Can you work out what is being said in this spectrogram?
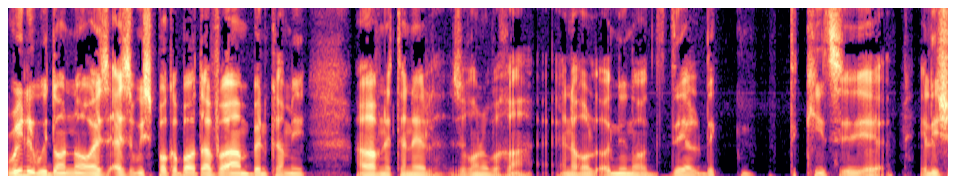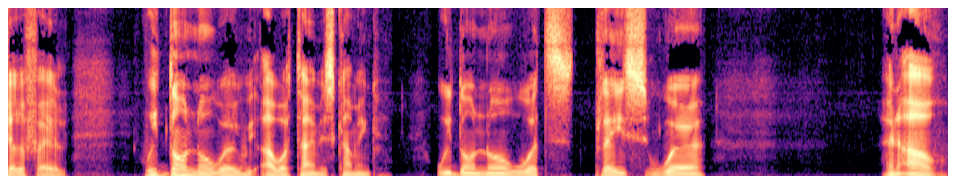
Really, we don't know. As as we spoke about Avraham ben Kami, Arav Netanel, Zichrono Levracha, and all you know the the the kids, uh, Elisha Raphael, we don't know where we, our time is coming. We don't know what place, where, and how.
